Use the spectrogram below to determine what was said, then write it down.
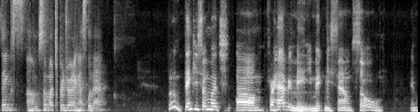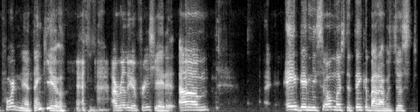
Thanks um, so much for joining us, Lynette. Oh, thank you so much um, for having me. You make me sound so important there. Thank you. I really appreciate it. Um, Abe gave me so much to think about. I was just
